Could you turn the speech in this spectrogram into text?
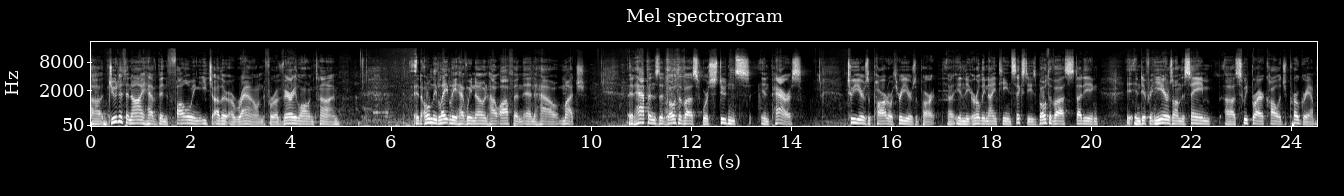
Uh, Judith and I have been following each other around for a very long time, and only lately have we known how often and how much. It happens that both of us were students in Paris two years apart or three years apart uh, in the early 1960s, both of us studying in different years on the same uh, Sweet Briar College program.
